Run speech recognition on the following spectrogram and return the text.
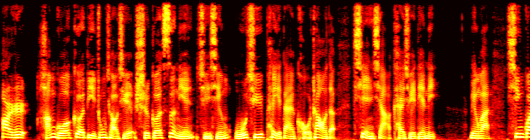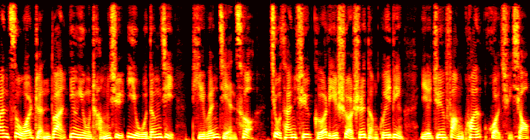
二日，韩国各地中小学时隔四年举行无需佩戴口罩的线下开学典礼。另外，新冠自我诊断应用程序义务登记、体温检测、就餐区隔离设施等规定也均放宽或取消。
